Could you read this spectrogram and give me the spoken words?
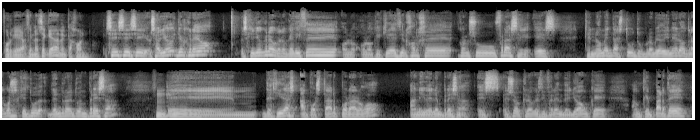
porque al final se queda en el cajón. Sí, sí, sí. O sea, yo, yo creo, es que yo creo que lo que dice, o lo, que quiere decir Jorge con su frase es que no metas tú tu propio dinero. Otra cosa es que tú, dentro de tu empresa, hmm. eh, decidas apostar por algo a nivel empresa. Es, eso creo que es diferente. Yo, aunque, aunque parte,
